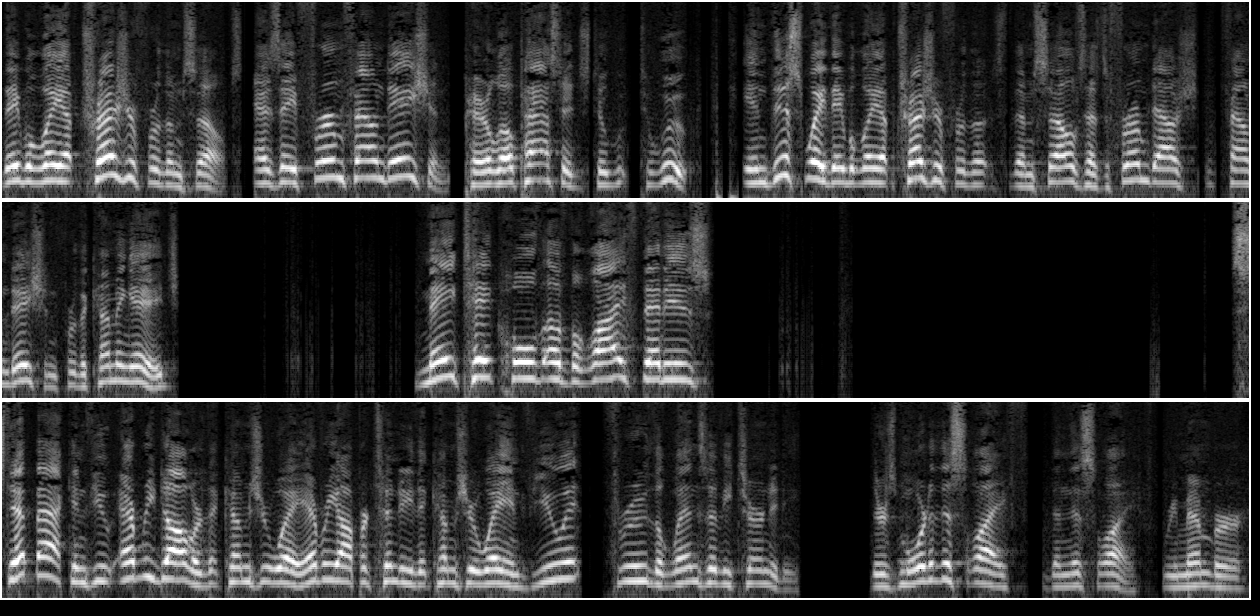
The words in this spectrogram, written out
they will lay up treasure for themselves as a firm foundation. Parallel passage to, to Luke. In this way, they will lay up treasure for the, themselves as a firm foundation for the coming age, may take hold of the life that is. Step back and view every dollar that comes your way, every opportunity that comes your way, and view it through the lens of eternity. There's more to this life than this life. Remember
